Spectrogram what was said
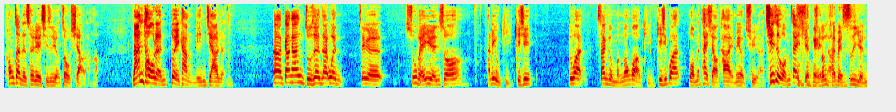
空战的策略其实有奏效了哈。南投人对抗林家人，那刚刚主持人在问这个苏培议员说，啊你有去？其实都啊三个门工我有去，其实我我们太小咖也没有去了。其实我们在选 前，台北市议员你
